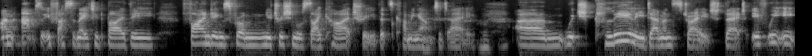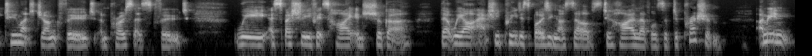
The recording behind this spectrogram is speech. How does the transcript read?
I'm absolutely fascinated by the findings from nutritional psychiatry that's coming out today, um, which clearly demonstrate that if we eat too much junk food and processed food, we, especially if it's high in sugar, that we are actually predisposing ourselves to higher levels of depression. I mean,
